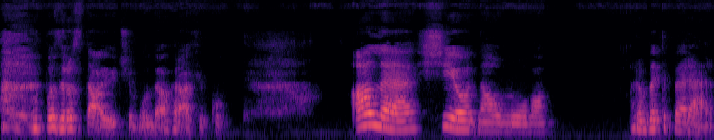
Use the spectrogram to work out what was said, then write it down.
по зростаючому да, графіку. Але ще одна умова робити перерви.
